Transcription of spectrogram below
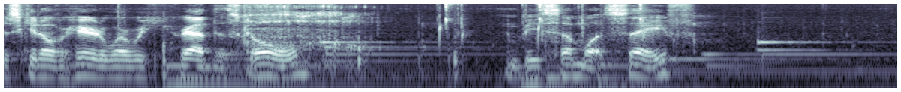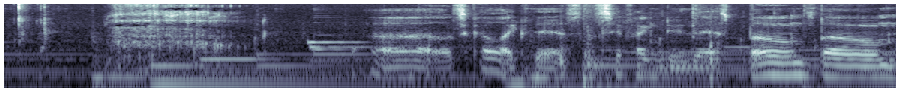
Just get over here to where we can grab this gold and be somewhat safe. Uh, let's go like this. Let's see if I can do this. Boom, boom,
